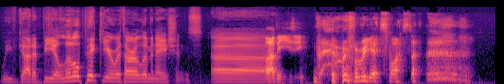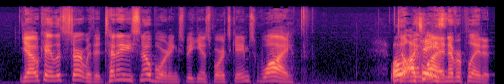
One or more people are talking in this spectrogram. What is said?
We've got to be a little pickier with our eliminations. Uh, Well, that'd be easy before we get smart stuff. Yeah, okay, let's start with it. 1080 snowboarding. Speaking of sports games, why? Well, Tell I me why. I never played it.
